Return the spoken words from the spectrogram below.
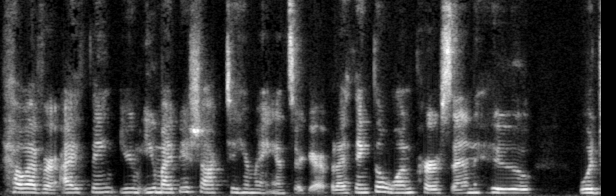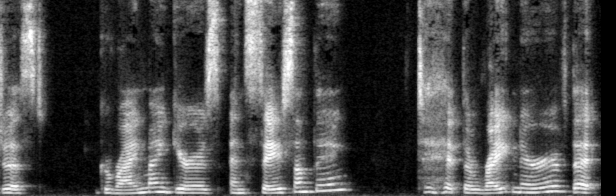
However, I think you you might be shocked to hear my answer, Garrett, but I think the one person who would just grind my gears and say something to hit the right nerve that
